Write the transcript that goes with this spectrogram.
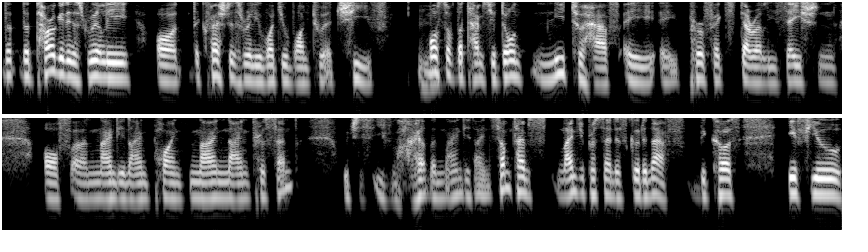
the, the target is really, or the question is really what you want to achieve. Mm-hmm. Most of the times, you don't need to have a, a perfect sterilization of uh, 99.99%, which is even higher than 99. Sometimes 90% is good enough because if you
